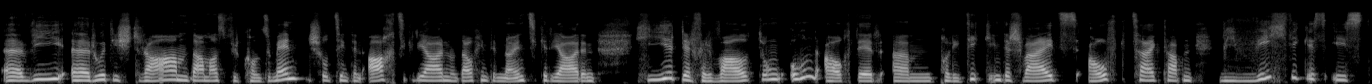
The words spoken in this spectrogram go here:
äh, wie äh, Rudi Strahm damals für Konsumentenschutz in den 80er Jahren und auch in den 90er Jahren, hier der Verwaltung und auch der ähm, Politik in der Schweiz aufgezeigt haben, wie wichtig es ist,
